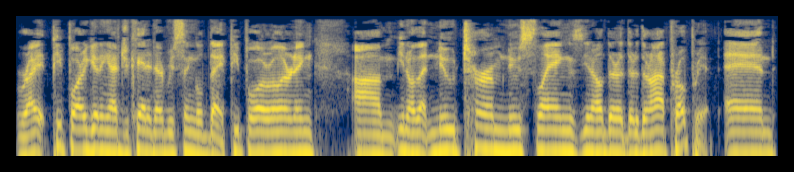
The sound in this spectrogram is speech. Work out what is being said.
right? People are getting educated every single day. People are learning, um, you know, that new term, new slangs, you know, they're, they're, they're not appropriate. And,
